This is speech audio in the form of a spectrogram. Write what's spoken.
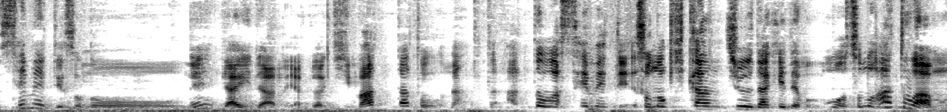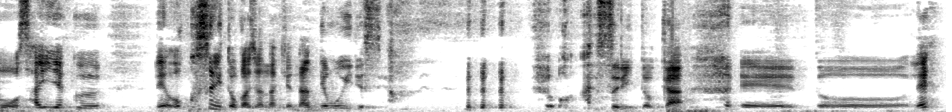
せめてその、ね、ライダーの役が決まったとなった。あとはせめて、その期間中だけでも、もうその後はもう最悪、ね、お薬とかじゃなきゃ何でもいいですよ。お薬とか、えー、っと、ね、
